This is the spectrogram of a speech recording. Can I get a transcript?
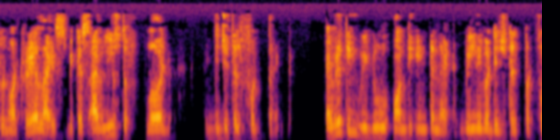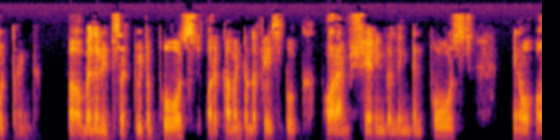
do not realize because I've used the word digital footprint. Everything we do on the internet, we leave a digital footprint. Uh, whether it's a Twitter post or a comment on the Facebook or I'm sharing a LinkedIn post, you know, uh,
